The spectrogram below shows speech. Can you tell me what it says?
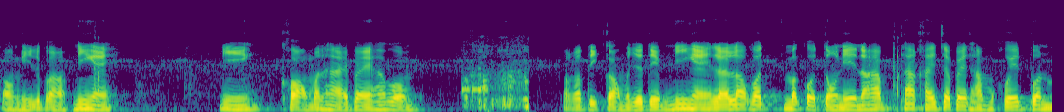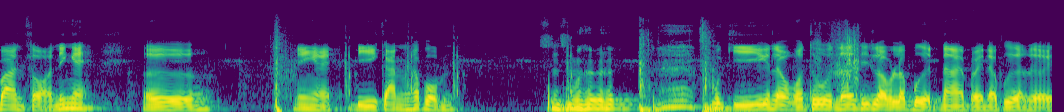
กล่องนี้หรือเปล่า นี่ไง นี่ของมันหายไปครับผม ปกติกล่องมันจะเต็มนี่ไง แล้วเราก็มากดตรงนี้นะครับ ถ้าใครจะไปทำเควสปนบ้านต่อ นี่ไง เออ นี่ไง ดีกันครับผม เมื่อกี้เราขอโทษนะที่เราระเบิดนายไปนะเพื่อนเลย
